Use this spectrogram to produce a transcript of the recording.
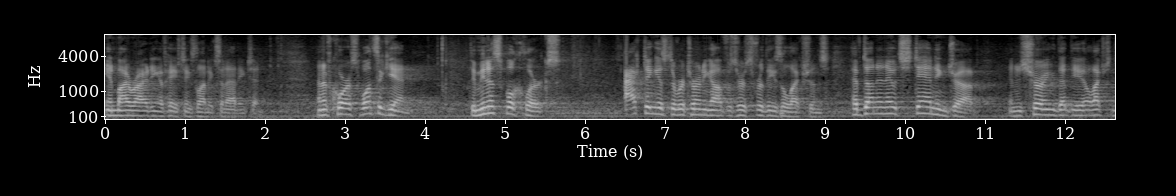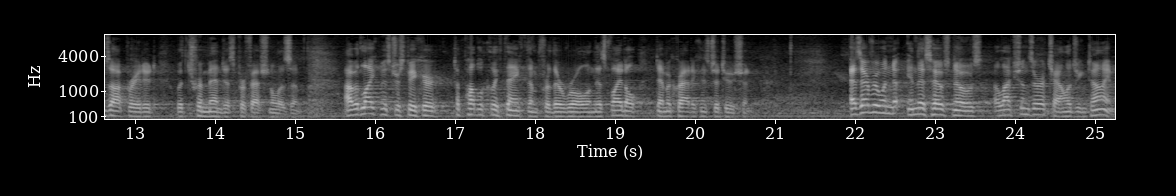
in my riding of Hastings, Lennox and Addington. And of course, once again, the municipal clerks, acting as the returning officers for these elections, have done an outstanding job in ensuring that the elections operated with tremendous professionalism. I would like, Mr. Speaker, to publicly thank them for their role in this vital democratic institution. As everyone in this House knows, elections are a challenging time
